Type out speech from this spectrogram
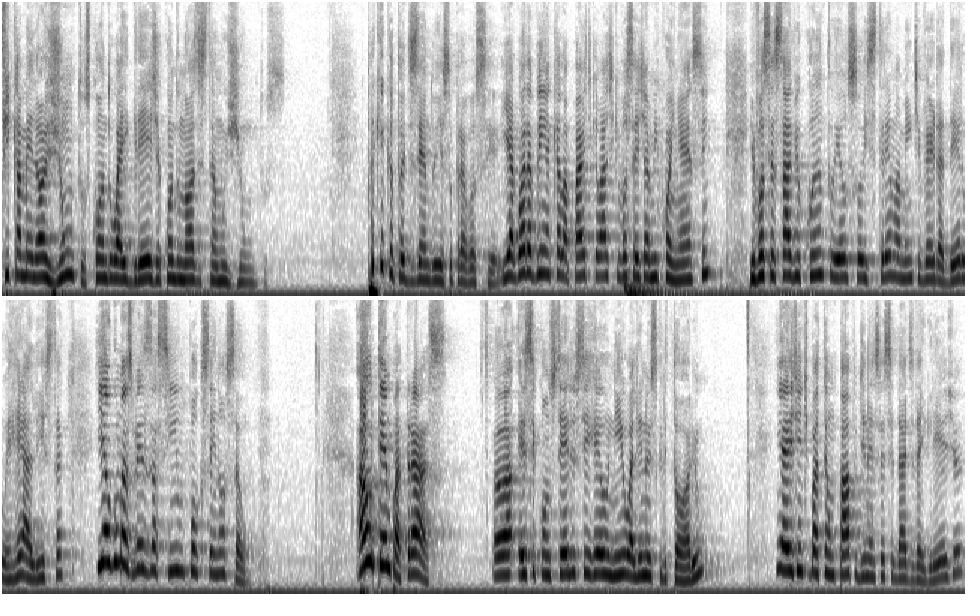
fica melhor juntos quando a igreja, quando nós estamos juntos. Por que, que eu estou dizendo isso para você? E agora vem aquela parte que eu acho que você já me conhece e você sabe o quanto eu sou extremamente verdadeiro realista e algumas vezes assim um pouco sem noção. Há um tempo atrás, uh, esse conselho se reuniu ali no escritório e aí a gente bateu um papo de necessidades da igreja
